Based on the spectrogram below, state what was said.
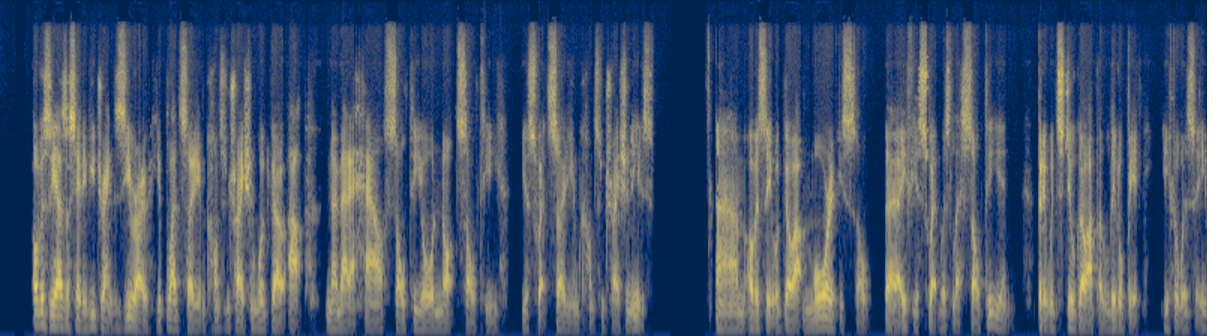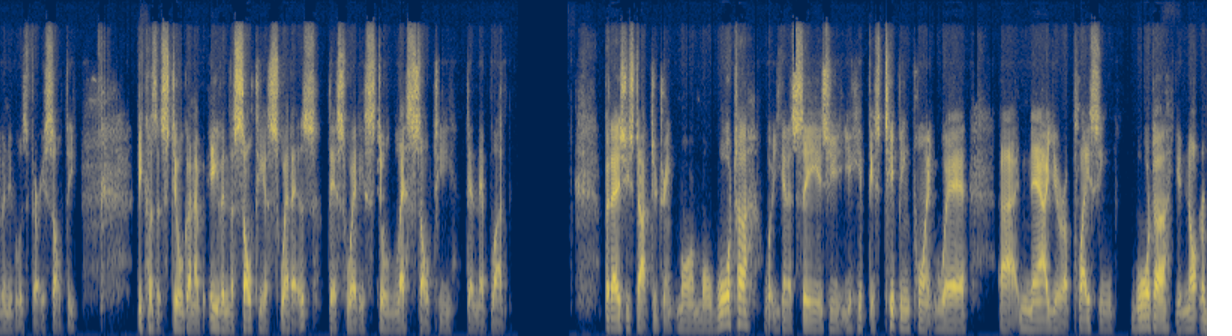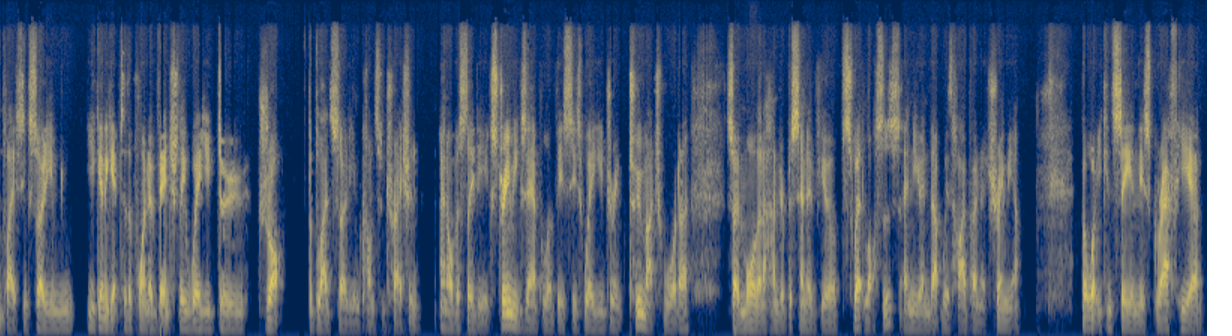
obviously, as I said, if you drank zero, your blood sodium concentration would go up, no matter how salty or not salty your sweat sodium concentration is. Um, obviously, it would go up more if your salt, uh, if your sweat was less salty, and but it would still go up a little bit if it was even if it was very salty, because it's still going to even the saltier sweaters, their sweat is still less salty than their blood. But as you start to drink more and more water, what you're going to see is you, you hit this tipping point where uh, now you're replacing water, you're not replacing sodium. You're going to get to the point eventually where you do drop the blood sodium concentration. And obviously, the extreme example of this is where you drink too much water, so more than 100% of your sweat losses, and you end up with hyponatremia. But what you can see in this graph here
